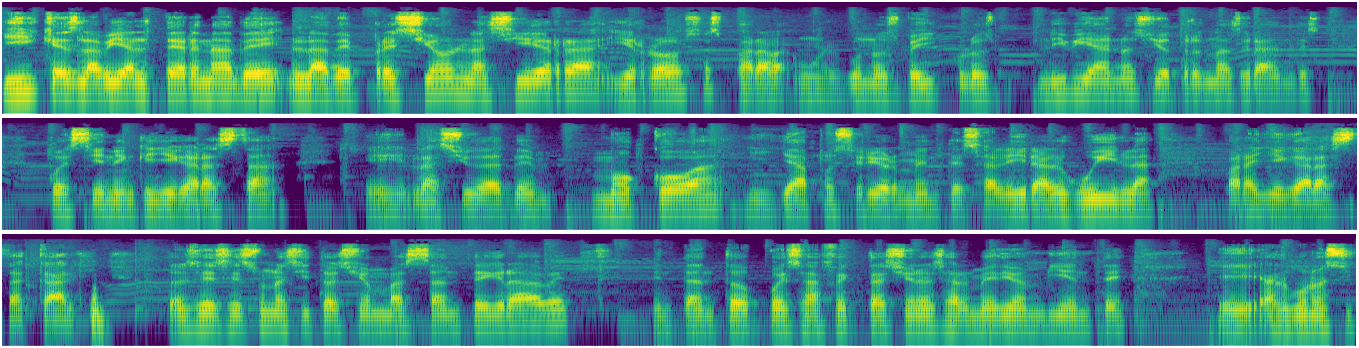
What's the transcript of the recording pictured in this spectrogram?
y que es la vía alterna de la depresión, la sierra y Rosas para algunos vehículos livianos y otros más grandes pues tienen que llegar hasta eh, la ciudad de Mocoa y ya posteriormente salir al Huila para llegar hasta Cali. Entonces es una situación bastante grave en tanto pues afectaciones al medio ambiente, eh, algunos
